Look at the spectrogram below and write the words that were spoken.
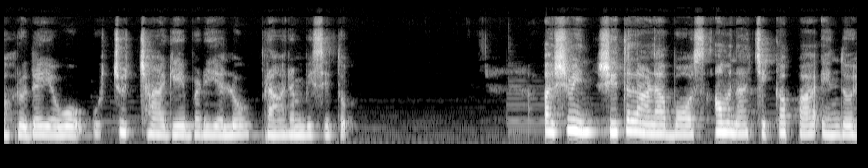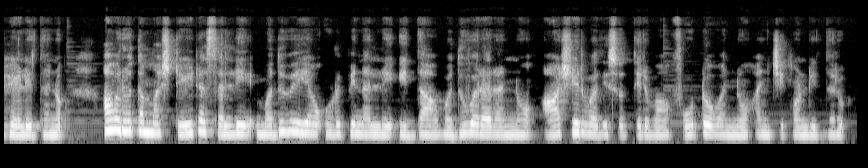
ಹೃದಯವು ಹುಚ್ಚುಚ್ಚಾಗಿ ಬಡಿಯಲು ಪ್ರಾರಂಭಿಸಿತು. ಅಶ್ವಿನ್ ಶೀತಲಾಳ ಬಾಸ್ ಅವನ ಚಿಕ್ಕಪ್ಪ ಎಂದು ಹೇಳಿದ್ದನು. ಅವರು ತಮ್ಮ ಸ್ಟೇಟಸಲ್ಲಿ ಮದುವೆಯ ಉಡುಪಿನಲ್ಲಿ ಇದ್ದ ವಧುವರರನ್ನು ಆಶೀರ್ವದಿಸುತ್ತಿರುವ ಫೋಟೋವನ್ನು ಹಂಚಿಕೊಂಡಿದ್ದರು.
